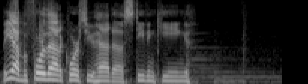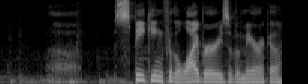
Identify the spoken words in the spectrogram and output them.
but yeah, before that, of course, you had uh, Stephen King uh, speaking for the libraries of America.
